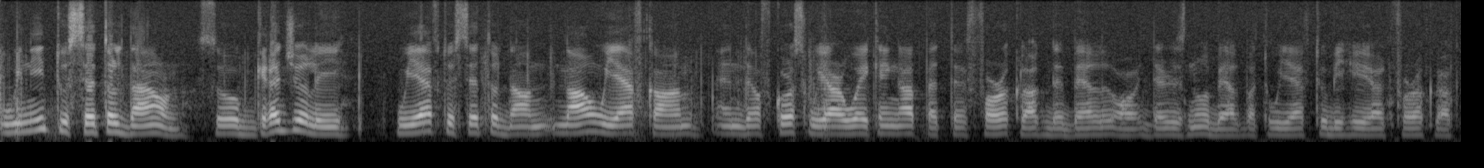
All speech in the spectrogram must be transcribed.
we need to settle down. So gradually we have to settle down. Now we have come, and of course we are waking up at uh, 4 o'clock, the bell, or there is no bell, but we have to be here at 4 o'clock.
